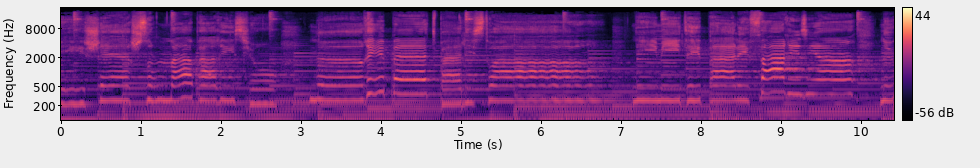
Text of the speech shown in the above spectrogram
qui cherchent son apparition ne répètent pas l'histoire. N'imitez pas les pharisiens, ne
